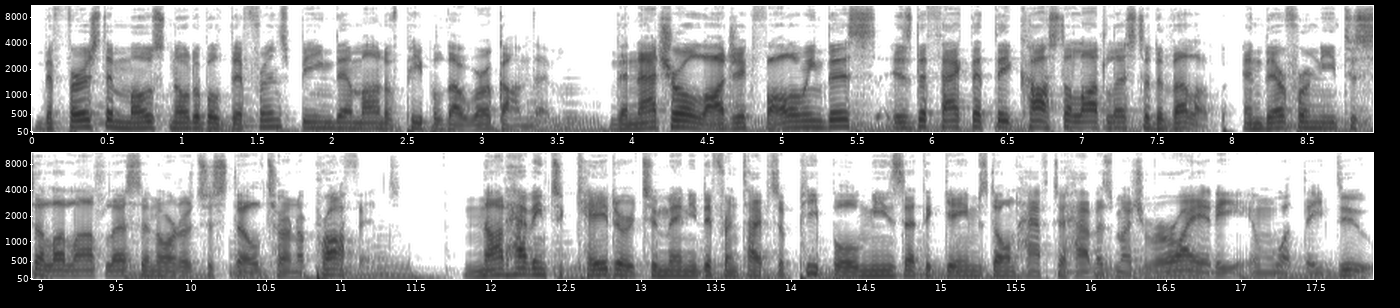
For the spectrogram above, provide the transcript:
The first and most notable difference being the amount of people that work on them. The natural logic following this is the fact that they cost a lot less to develop, and therefore need to sell a lot less in order to still turn a profit. Not having to cater to many different types of people means that the games don't have to have as much variety in what they do.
